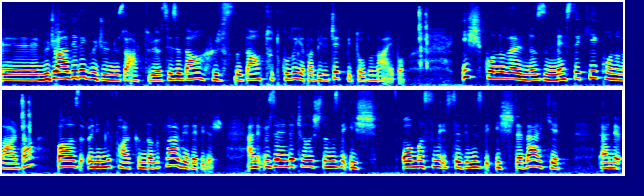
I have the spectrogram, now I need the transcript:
e, mücadele gücünüzü arttırıyor. Sizi daha hırslı, daha tutkulu yapabilecek bir dolunay bu. İş konularınız, mesleki konularda bazı önemli farkındalıklar verebilir. Yani üzerinde çalıştığınız bir iş, olmasını istediğiniz bir işte belki yani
